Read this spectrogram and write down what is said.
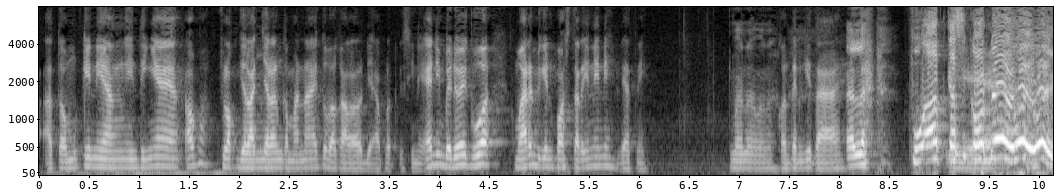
atau mungkin yang intinya yang apa vlog jalan-jalan ke mana itu bakal diupload ke sini. Eh ini by the way gue kemarin bikin poster ini nih, lihat nih Mana mana? konten kita. Elah, Fuad kasih Iya. kode, woi woi.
